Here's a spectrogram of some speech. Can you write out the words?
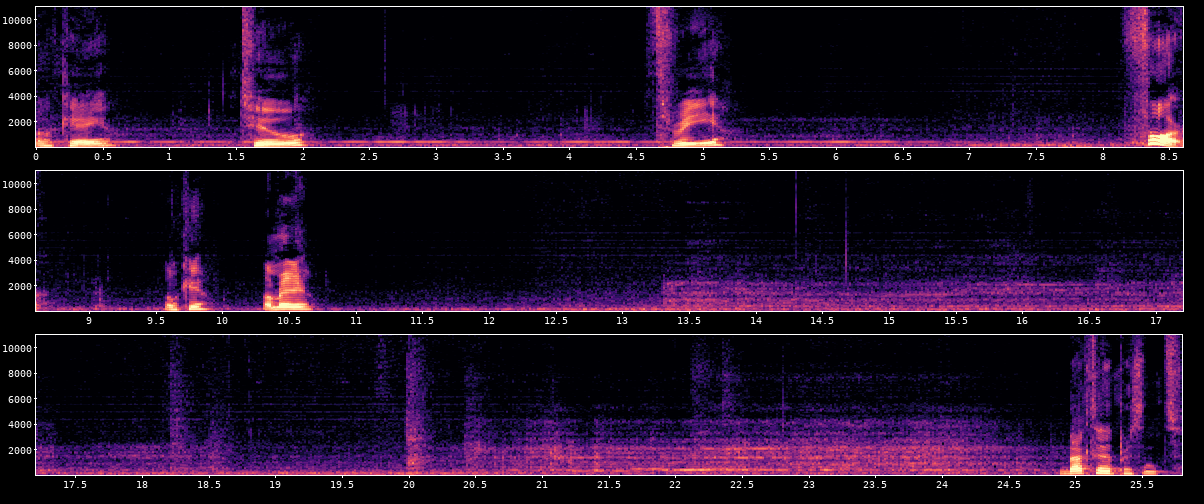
Okay. Two. Three. Four. Okay, I'm ready. Back to the present.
